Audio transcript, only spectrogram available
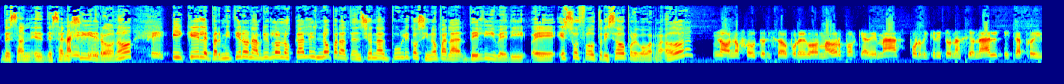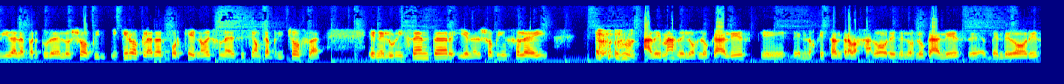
de, San, eh, de San, Isidro, ¿no? Sí. Y que le permitieron abrir los locales no para atención al público, sino para delivery. Eh, ¿Eso fue autorizado por el gobernador? No, no fue autorizado por el gobernador porque además por decreto nacional está prohibida la apertura de los shopping. Y quiero aclarar por qué, no es una decisión caprichosa. En el Unicenter y en el Shopping Soleil, además de los locales, que, en los que están trabajadores de los locales, eh, vendedores,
